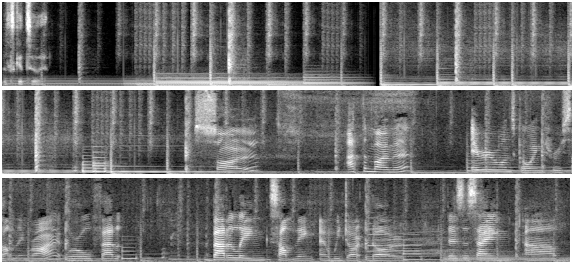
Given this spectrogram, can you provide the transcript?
Let's get to it. Moment, everyone's going through something, right? We're all fat- battling something and we don't know. There's a saying, um,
